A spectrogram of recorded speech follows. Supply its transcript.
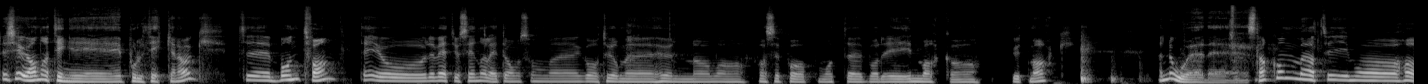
Det skjer jo andre ting i politikken òg. Båndtvang. Det, er jo, det vet jo Sindre litt om, som eh, går tur med hunden og må passe på på en måte både i innmark og utmark. Men nå er det snakk om at vi må ha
